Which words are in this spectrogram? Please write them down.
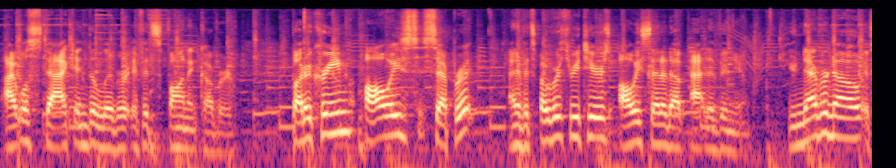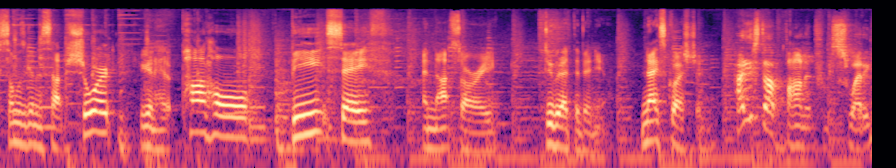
I will stack and deliver if it's fondant covered. Buttercream, always separate. And if it's over three tiers, always set it up at the venue. You never know if someone's gonna stop short, you're gonna hit a pothole. Be safe and not sorry. Do it at the venue. Next question. How do you stop fondant from sweating?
